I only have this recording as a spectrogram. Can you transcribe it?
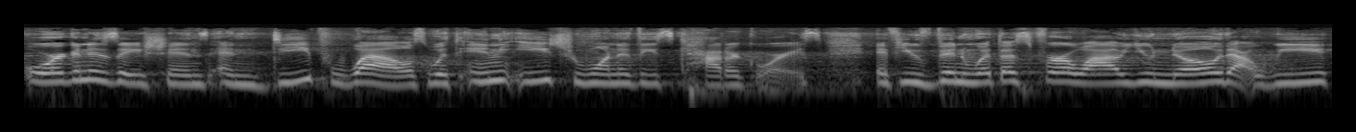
organizations and deep wells within each one of these categories. If you've been with us for a while, you know that we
